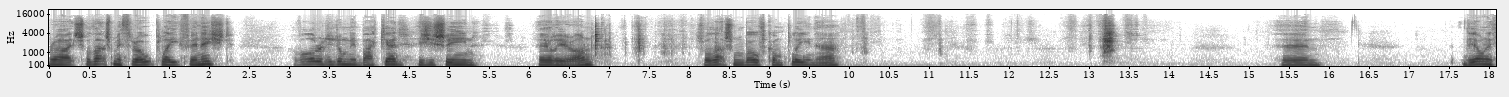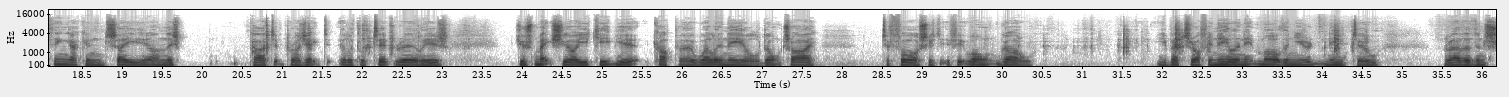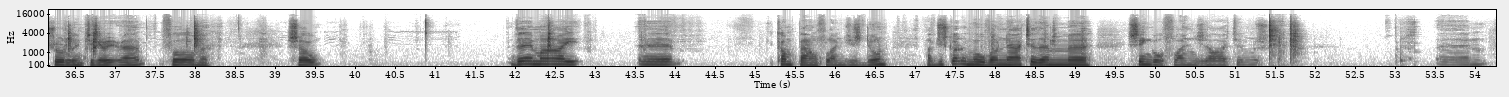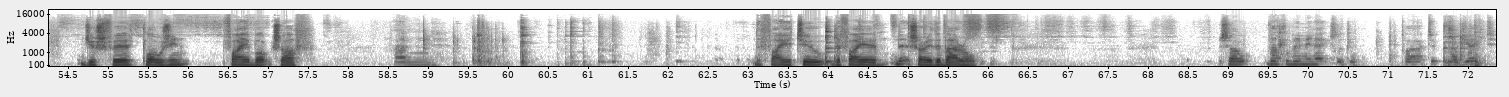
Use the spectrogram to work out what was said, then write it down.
Right, so that's my throat plate finished. I've already done my backhead, as you've seen earlier on. So that's them both complete now. Um, the only thing I can say on this part of project, a little tip really, is just make sure you keep your copper well annealed don't try to force it. If it won't go you're better off annealing it more than you need to rather than struggling to get it right for me. So they're my uh, compound flanges done. I've just got to move on now to them uh, single flanged items. Um, just for closing firebox off and the fire to the fire sorry the barrel. So that'll be my next little part project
